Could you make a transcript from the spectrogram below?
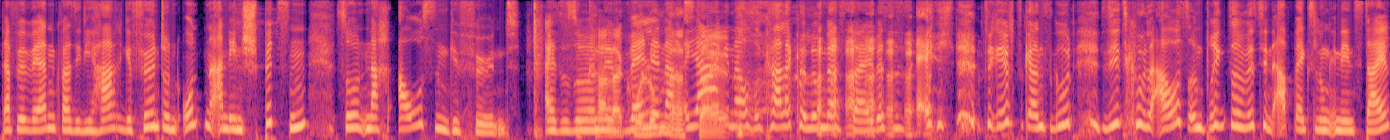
Dafür werden quasi die Haare geföhnt und unten an den Spitzen so nach außen geföhnt. Also so, So eine Welle nach. Ja, genau, so Carla Kolumna Style. Das ist echt, trifft's ganz gut. Sieht cool aus und bringt so ein bisschen Abwechslung in den Style.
